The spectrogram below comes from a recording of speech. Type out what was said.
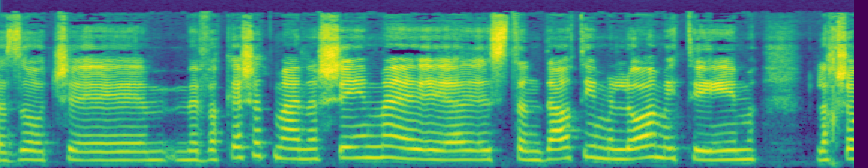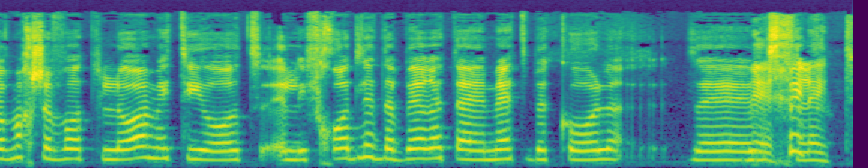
הזאת שמבקשת מאנשים אה, סטנדרטים לא אמיתיים, לחשוב מחשבות לא אמיתיות, לפחוד לדבר את האמת בקול, זה מספיק. בהחלט,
